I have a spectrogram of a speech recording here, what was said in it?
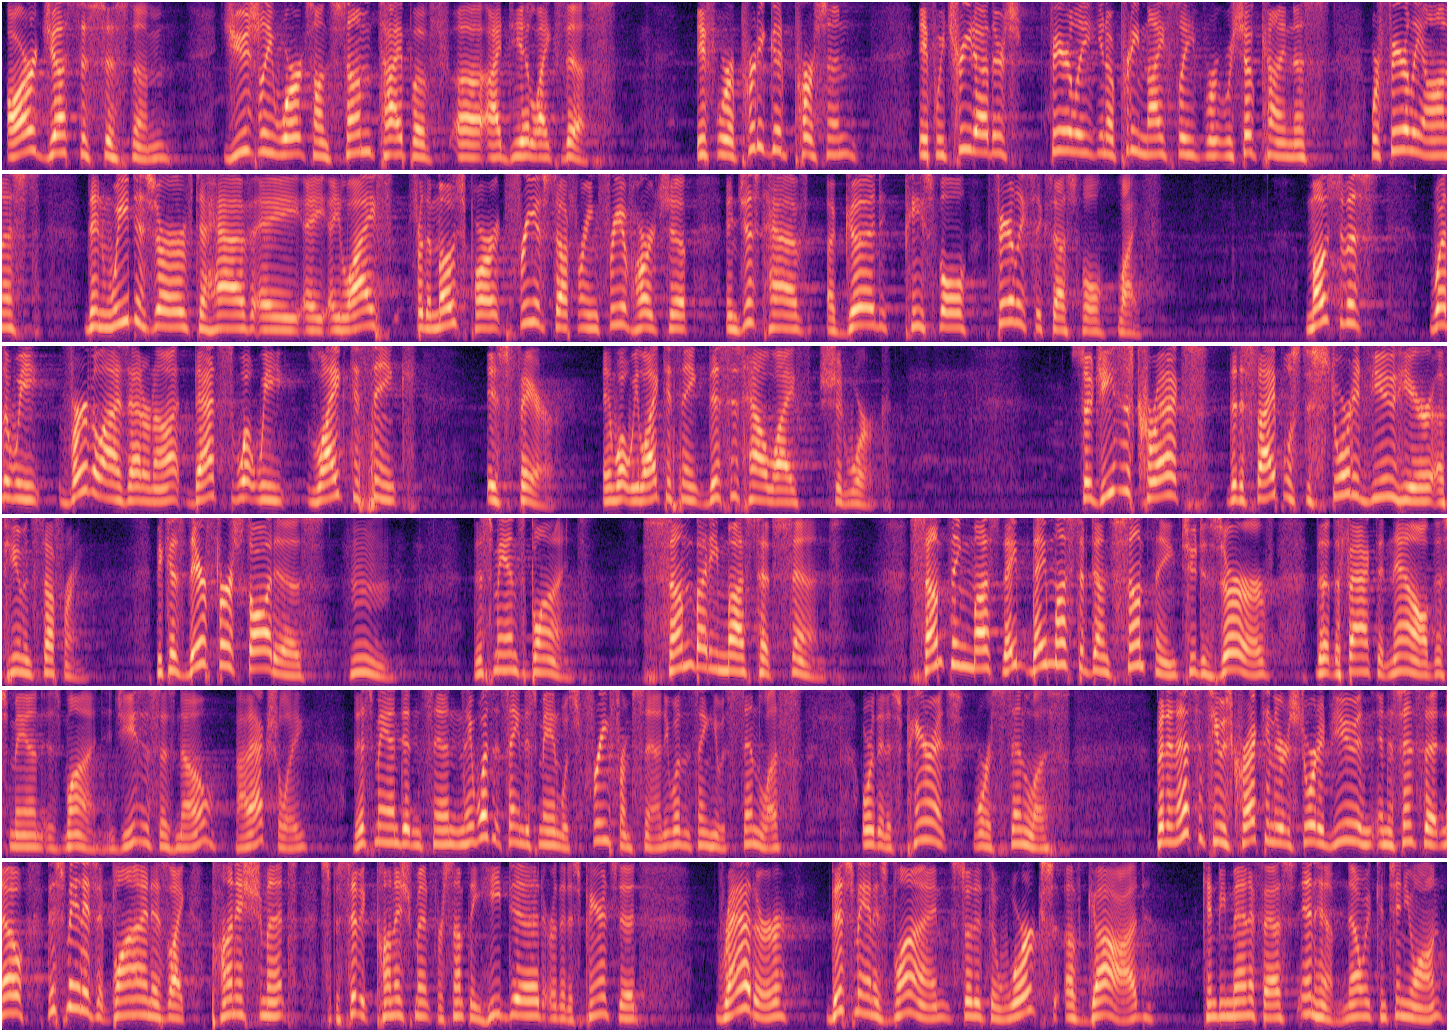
our justice system usually works on some type of uh, idea like this. If we're a pretty good person, if we treat others fairly, you know, pretty nicely, we show kindness, we're fairly honest, then we deserve to have a, a, a life, for the most part, free of suffering, free of hardship, and just have a good, peaceful, fairly successful life. Most of us, whether we verbalize that or not, that's what we like to think is fair. And what we like to think this is how life should work. So Jesus corrects the disciples' distorted view here of human suffering because their first thought is, hmm, this man's blind. somebody must have sinned. Something must, they, they must have done something to deserve the, the fact that now this man is blind. And Jesus says, No, not actually. This man didn't sin. And he wasn't saying this man was free from sin, he wasn't saying he was sinless or that his parents were sinless. But in essence, he was correcting their distorted view in, in, the sense that no, this man isn't blind as like punishment, specific punishment for something he did or that his parents did. Rather, this man is blind so that the works of God can be manifest in him. Now we continue on.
